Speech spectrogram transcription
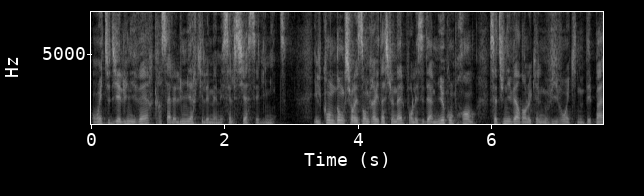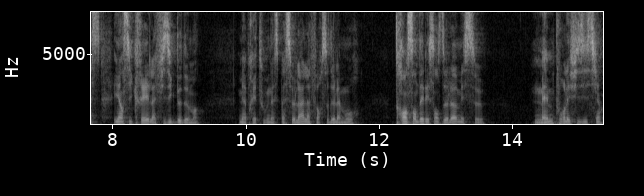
ont étudié l'univers grâce à la lumière qu'il émet, mais celle-ci a ses limites. Ils comptent donc sur les ondes gravitationnelles pour les aider à mieux comprendre cet univers dans lequel nous vivons et qui nous dépasse, et ainsi créer la physique de demain. Mais après tout, n'est-ce pas cela la force de l'amour? Transcender l'essence de l'homme et ce, même pour les physiciens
